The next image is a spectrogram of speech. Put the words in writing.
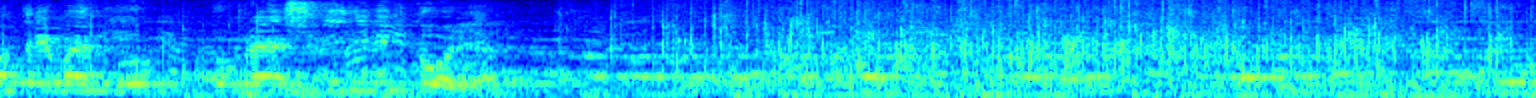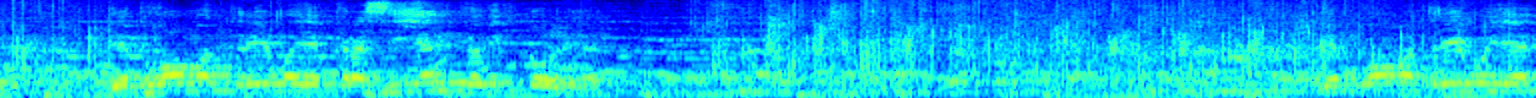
Ку- Купряшвілі Вікторія. Диплом отримує Красієнко Вікторія. Диплом отримує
